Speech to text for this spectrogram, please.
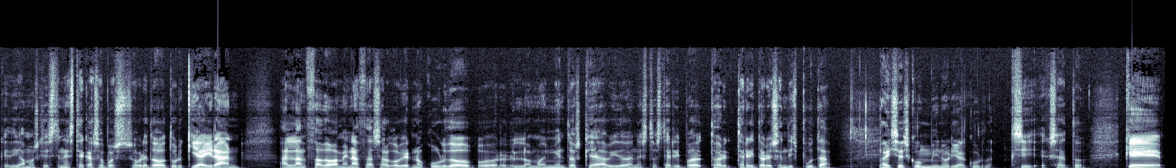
que digamos que en este caso, pues sobre todo Turquía e Irán han lanzado amenazas al gobierno kurdo por los movimientos que ha habido en estos terri- ter- territorios en disputa. Países con minoría kurda. Sí, exacto. Que,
